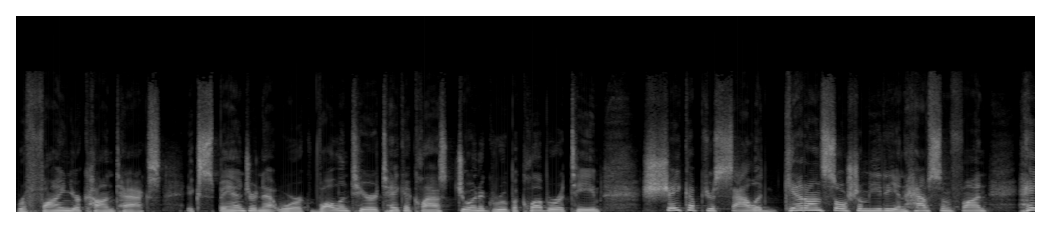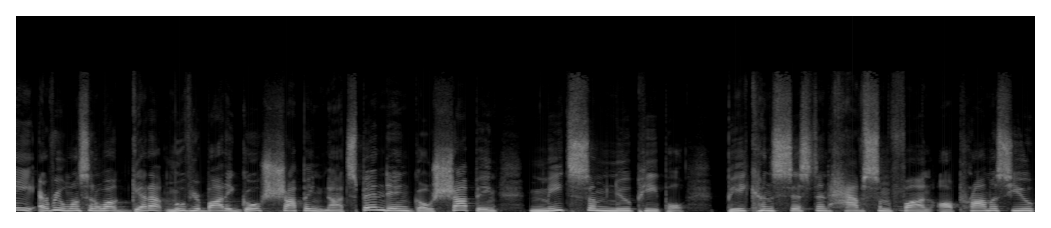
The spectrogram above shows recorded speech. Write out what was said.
refine your contacts, expand your network, volunteer, take a class, join a group, a club, or a team, shake up your salad, get on social media and have some fun. Hey, every once in a while, get up, move your body, go shopping, not spending, go shopping, meet some new people. Be consistent, have some fun. I'll promise you,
